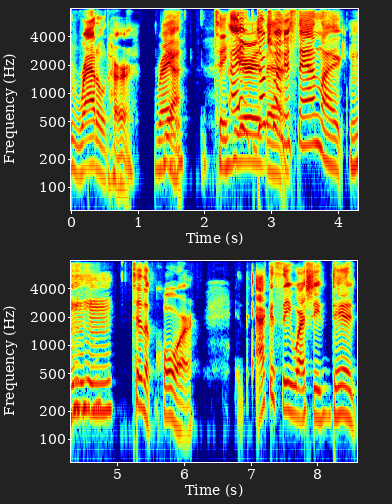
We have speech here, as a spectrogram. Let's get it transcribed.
rattled her, right? Yeah. To hear, I, don't that, you understand? Like, mm-hmm, mm-hmm. to the core, I could see why she did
